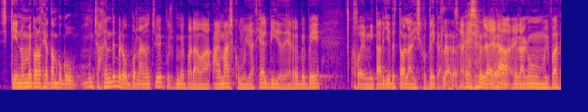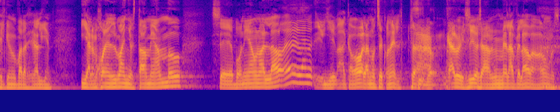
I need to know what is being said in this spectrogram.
es que no me conocía tampoco mucha gente, pero por la noche pues me paraba. Además, como yo hacía el vídeo de RPP, joder, mi target estaba en la discoteca, Claro, ¿sabes? O sea, claro. era, era como muy fácil que me parase alguien. Y a lo mejor en el baño estaba meando, se ponía uno al lado eh, y acababa la noche con él. O sea, Sí, ¿no? claro que sí, o sea, a mí me la pelaba, vamos.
